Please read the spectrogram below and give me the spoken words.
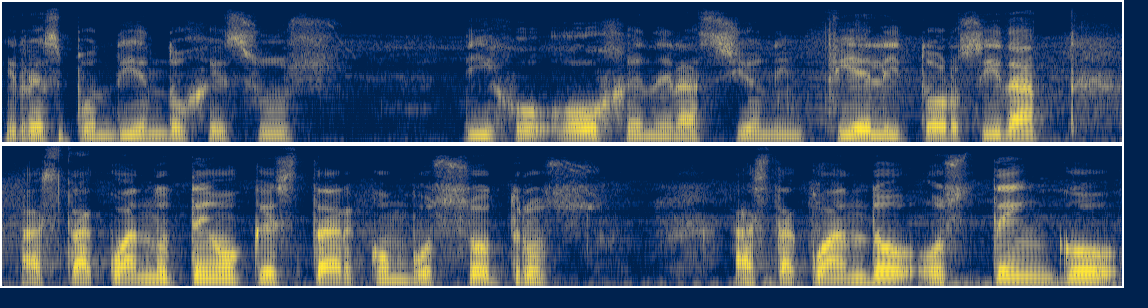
Y respondiendo Jesús dijo, oh generación infiel y torcida, ¿hasta cuándo tengo que estar con vosotros? ¿Hasta cuándo os tengo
